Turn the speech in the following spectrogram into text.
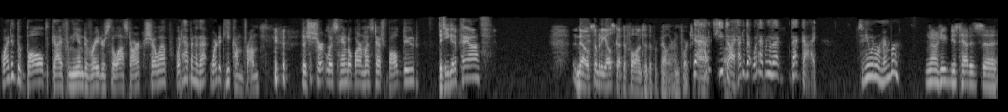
why did the bald guy from the end of Raiders of the Lost Ark show up? What happened to that? Where did he come from? the shirtless, handlebar mustache, bald dude. Did he get a payoff? no, somebody else got to fall into the propeller. Unfortunately, Yeah. How did he die? How did that? What happened to that that guy? Does anyone remember? no, he just had his uh,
